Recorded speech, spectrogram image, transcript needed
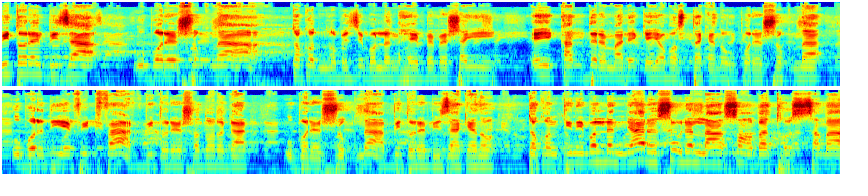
ভিতরে বিজা উপরে শুকনা। তখন নবীজি বললেন, হে ব্যবসায়ী, এই খাদ্যের মালিক এই অবস্থা কেন? উপরে শুকনা, উপর দিয়ে ফিটফাট, ভিতরে সদরঘাট, উপরে শুকনা, ভিতরে ভিজা কেন? তখন তিনি বললেন, ইয়া রাসূলুল্লাহ সাবাতুস সামা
